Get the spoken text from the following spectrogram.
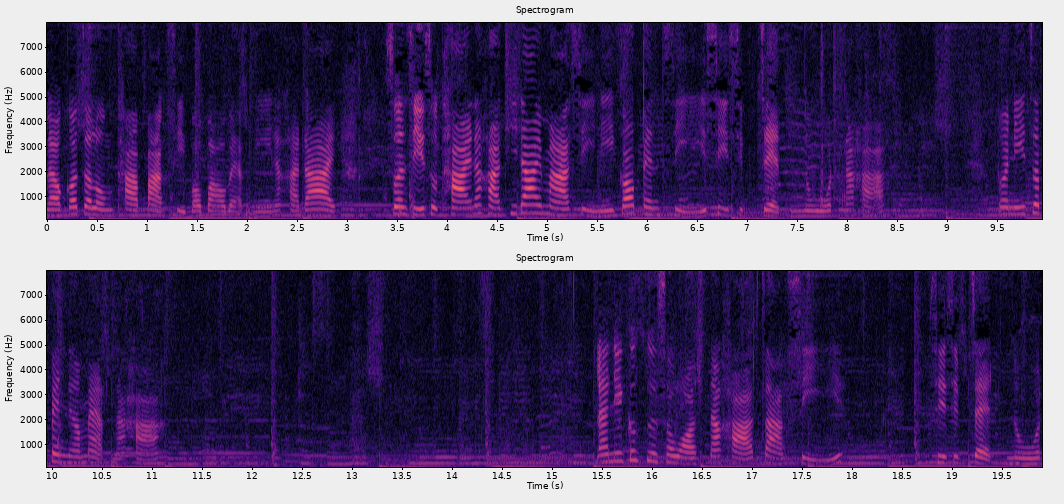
แล้วก็จะลงทาปากสีเบาๆแบบนี้นะคะได้ ส่วนสีสุดท้ายนะคะที่ได้มาสีนี้ก็เป็นสี 47 นูดนะคะ ตัวนี้จะเป็นเนื้อแมตต์นะคะ และนี่ก็คือสวอชนะคะจากสี 47 นูด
